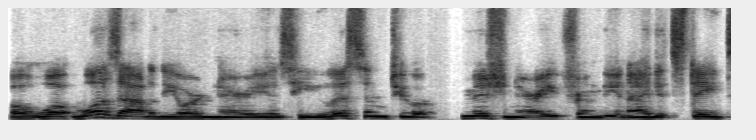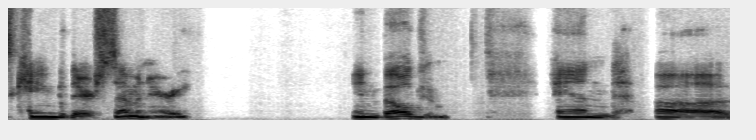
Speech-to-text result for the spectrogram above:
But what was out of the ordinary is he listened to a missionary from the United States came to their seminary in Belgium and uh,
